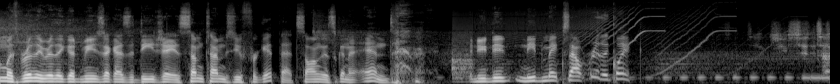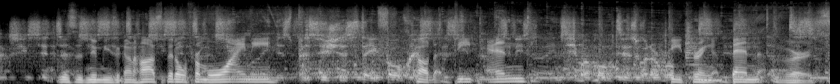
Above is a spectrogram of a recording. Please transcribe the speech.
Problem with really, really good music as a DJ is sometimes you forget that song is going to end. and you need, need to mix out really quick. This is new music on Hospital from Whiney called Deep End featuring Ben Verse.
